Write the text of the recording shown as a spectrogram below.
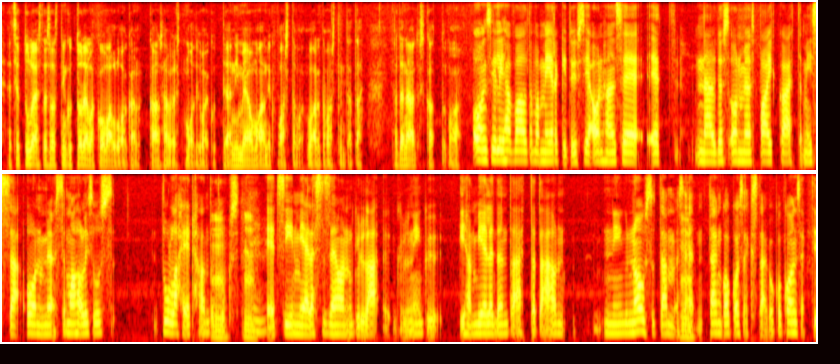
että se tulee sitä sellaista niin todella kovan luokan kansainvälistä muotivaikuttajaa nimenomaan niin vasta, vartavasti tätä tätä näytöstä katsomaan. On sillä ihan valtava merkitys ja onhan se, että näytös on myös paikka, että missä on myös se mahdollisuus tulla headhuntatuksi. Mm, mm. Et siinä mielessä se on kyllä, kyllä niin kuin ihan mieletöntä, että tämä on niin kuin noussut tämmöisen, mm. tämän kokoiseksi tämä koko konsepti,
